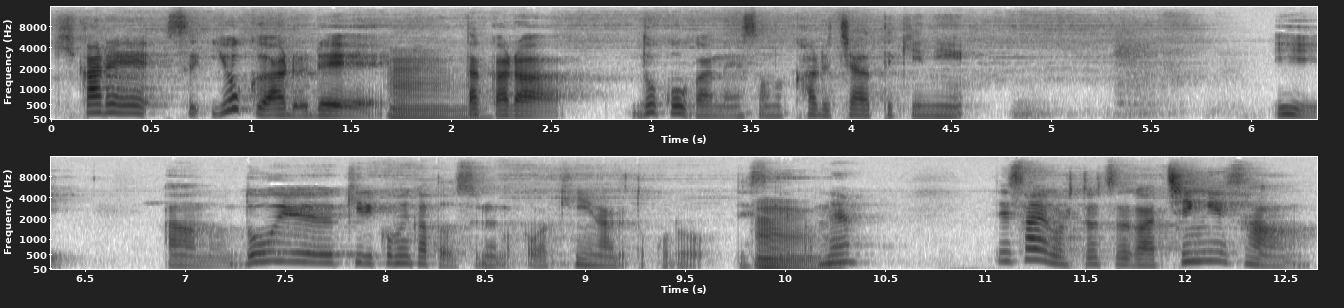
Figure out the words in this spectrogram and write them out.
聞かれす、よくある例うんだから、どこがね、そのカルチャー的にいい、あの、どういう切り込み方をするのかは気になるところですけどね。で、最後一つが、チンギスハン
